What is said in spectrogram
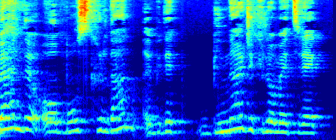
Ben de o bozkırdan e, bir de binlerce kilometre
